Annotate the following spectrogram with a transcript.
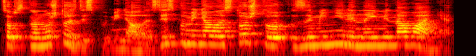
Собственно, ну что здесь поменялось? Здесь поменялось то, что заменили наименование.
